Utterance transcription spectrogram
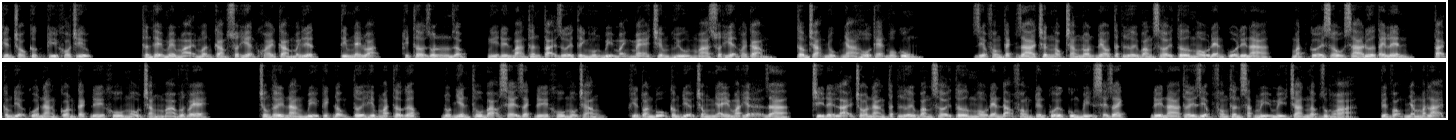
khiến cho cực kỳ khó chịu. Thân thể mềm mại mẫn cảm xuất hiện khoái cảm mãnh liệt, tim nảy loạn, hít thở dồn dập, nghĩ đến bản thân tại dưới tình huống bị mạnh mẽ chiếm hữu mà xuất hiện khoái cảm, tâm trạng nhục nhã hổ thẹn vô cùng. Diệp phong tách ra chân ngọc trắng non đeo tất lưới bằng sợi tơ màu đen của đế na, mặt cười xấu xa đưa tay lên tại cấm địa của nàng còn cách đế khố màu trắng mà vớt ve. Trông thấy nàng bị kích động tới híp mắt thở gấp, đột nhiên thô bạo sẽ rách đế khố màu trắng, khiến toàn bộ cấm địa trong nháy mắt hiện ra, chỉ để lại cho nàng tất lưới bằng sợi tơ màu đen đạo phòng tuyến cuối cùng bị xé rách. Đế na thấy diệp phong thần sắc mị mị tràn ngập dung hỏa, tuyệt vọng nhắm mắt lại,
